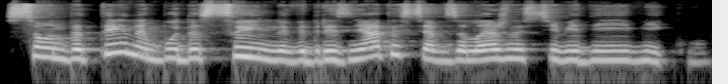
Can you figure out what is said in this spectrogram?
Сон дитини буде сильно відрізнятися в залежності від її віку.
